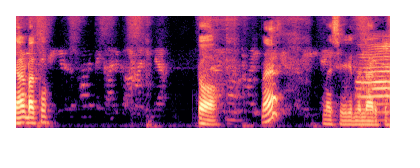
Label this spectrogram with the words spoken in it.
ഞാൻ ഉണ്ടാക്കും. കേട്ടോ ഏ? എന്നാ ശരി എല്ലാവർക്കും.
